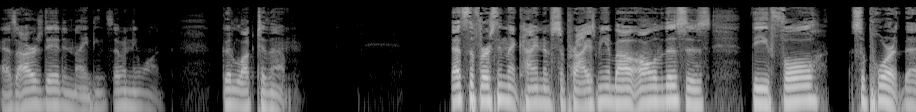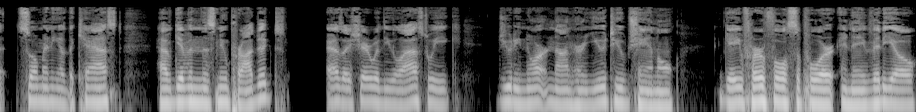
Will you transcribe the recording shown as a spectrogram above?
as ours did in 1971. Good luck to them that's the first thing that kind of surprised me about all of this is the full support that so many of the cast have given this new project. As I shared with you last week, Judy Norton on her YouTube channel gave her full support in a video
